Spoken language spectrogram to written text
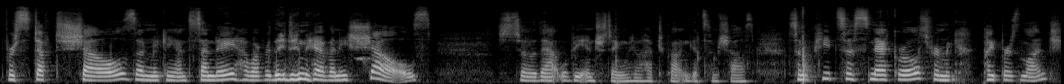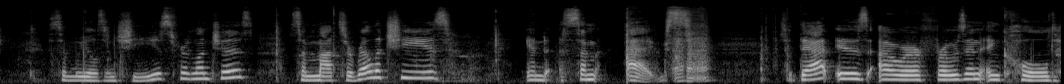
for stuffed shells I'm making on Sunday. However, they didn't have any shells. So that will be interesting. We'll have to go out and get some shells. Some pizza snack rolls for Piper's lunch. Some wheels and cheese for lunches. Some mozzarella cheese. And some eggs. Uh-huh. So that is our frozen and cold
